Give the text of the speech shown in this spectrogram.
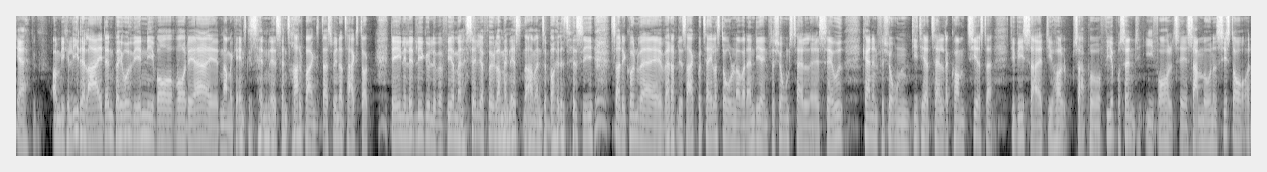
ja, om vi kan lide det eller ej, den periode, vi er inde i, hvor, hvor det er øh, den amerikanske øh, centralbank, der svinder takstok. Det er egentlig lidt ligegyldigt, hvad firmaerne sælger, føler man næsten, har man tilbøjet til at sige. Så er det kun, hvad, hvad der bliver sagt på talerstolen, og hvordan de her inflationstal øh, ser ud. Kerninflationen, de her tal, der kom tirsdag, de viste sig, at de holdt sig på 4% i forhold til samme måned sidste år, og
